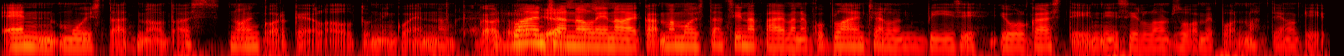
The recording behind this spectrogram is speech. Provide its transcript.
en muista, että me oltaisiin noin korkealla oltu niin kuin ennen. Blind. Channelin aika, mä muistan, että siinä päivänä, kun Blind Channelin biisi julkaistiin, niin silloin Suomi ponnahti johonkin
